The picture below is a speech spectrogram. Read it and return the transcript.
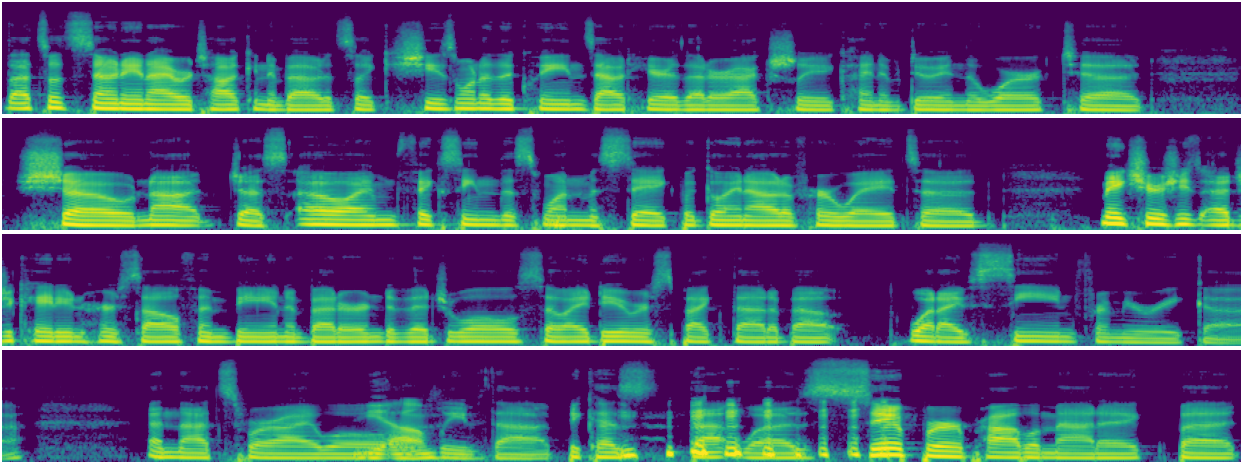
that's what Sony and I were talking about. It's like she's one of the queens out here that are actually kind of doing the work to show not just oh I'm fixing this one mistake, but going out of her way to make sure she's educating herself and being a better individual. So I do respect that about what I've seen from Eureka. And that's where I will Yeah. leave that because that was super problematic. But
